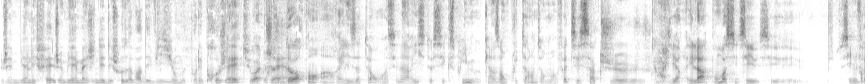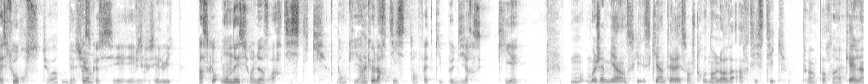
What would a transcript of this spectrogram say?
J'aime bien les faits, j'aime bien imaginer des choses, avoir des visions, mais pour les projets. Tu vois, j'adore quand un réalisateur ou un scénariste s'exprime 15 ans plus tard en disant, mais en fait, c'est ça que je, je veux dire. Et là, pour moi, c'est- une vraie source, tu vois. Bien Parce sûr. que c'est Puisque c'est lui. parce qu'on est sur une œuvre artistique. Donc il n'y a que l'artiste, en fait, qui peut dire ce qui est. Moi, j'aime bien, ce qui, ce qui est intéressant, je trouve, dans l'œuvre artistique, peu importe Ouais. quelle,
